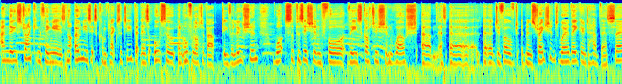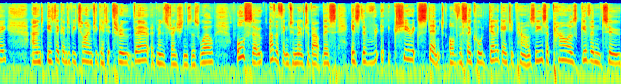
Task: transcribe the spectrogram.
and the striking thing is not only is its complexity, but there's also an awful lot about devolution. What's the position for the Scottish and Welsh um, uh, uh, devolved administrations? Where are they going to have their say, and is there going to be time to get it through their administrations as well? Also, other thing to note about this is the re- sheer extent of the so called delegated powers. These are powers given to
